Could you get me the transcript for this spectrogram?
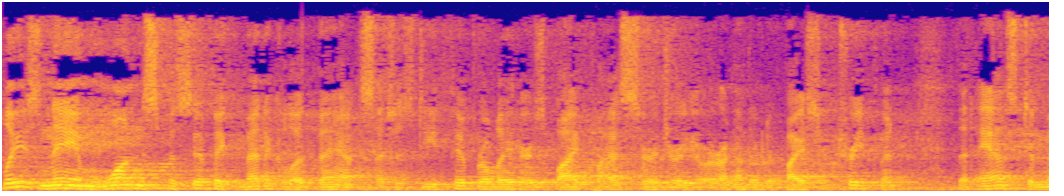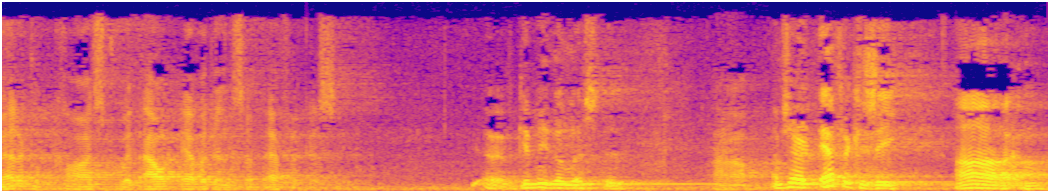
Please name one specific medical advance, such as defibrillators, bypass surgery, or another device or treatment, that adds to medical cost without evidence of efficacy. Uh, give me the list of. Uh, I'm sorry, efficacy. Uh,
